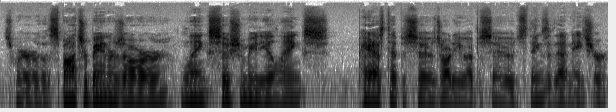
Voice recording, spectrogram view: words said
It's where the sponsor banners are, links, social media links, past episodes, audio episodes, things of that nature.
